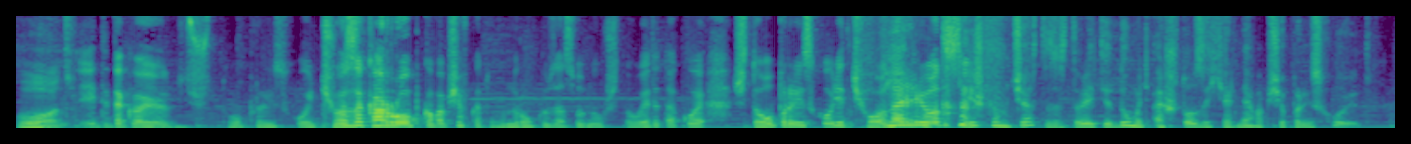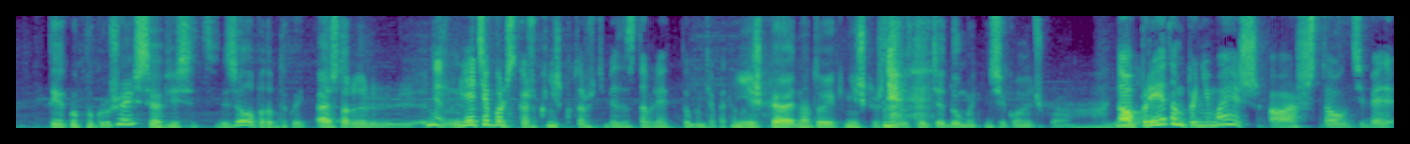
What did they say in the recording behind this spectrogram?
Вот. И ты такой, что происходит? Что за коробка вообще, в которую он руку засунул? Что это такое? Что происходит? Что он орет? слишком часто заставляет тебя думать, а что за херня вообще происходит. Ты как бы погружаешься во весь этот визуал, а потом такой... А, стоп, Не, Я тебе больше скажу, книжка тоже тебя заставляет думать об этом. Книжка, на то и книжка, чтобы заставить тебя думать, на секундочку. Но при этом понимаешь, а, что у тебя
